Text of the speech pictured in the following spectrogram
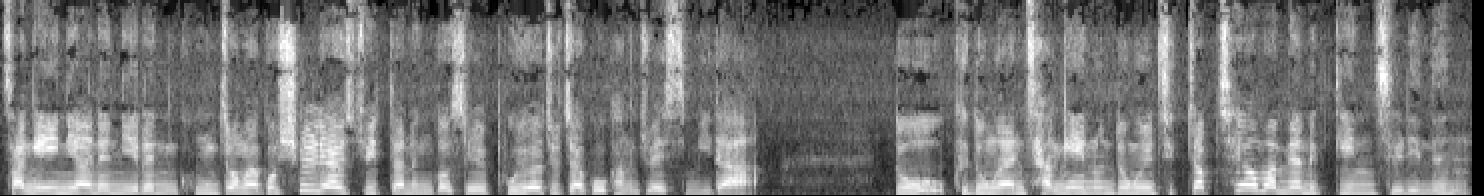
장애인이 하는 일은 공정하고 신뢰할 수 있다는 것을 보여주자고 강조했습니다. 또 그동안 장애인 운동을 직접 체험하며 느낀 진리는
